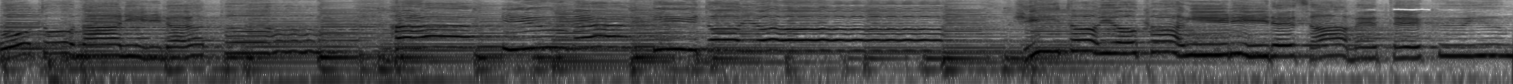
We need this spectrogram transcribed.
大人になった。ああ夢人よ。人よ限りで覚めてく夢。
